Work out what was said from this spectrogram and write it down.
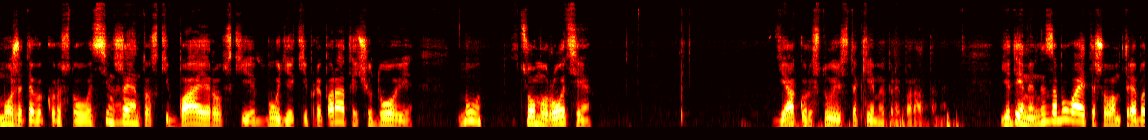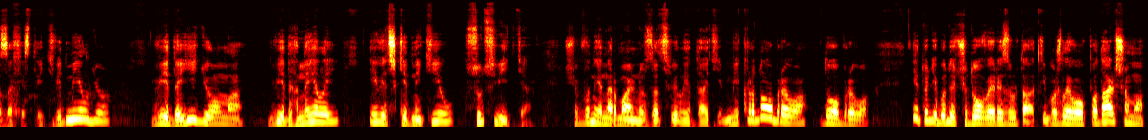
Можете використовувати сінжентовські, байеровські, будь-які препарати чудові. Ну, в цьому році я користуюсь такими препаратами. Єдине, не забувайте, що вам треба захистити від мілдю, від аїдіума, від гнилей і від шкідників суцвіття, щоб вони нормально зацвіли, дати їм мікродобриво, добриво, і тоді буде чудовий результат. І, можливо, в подальшому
